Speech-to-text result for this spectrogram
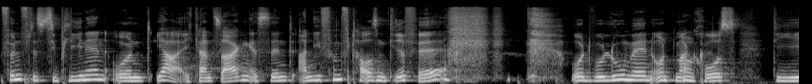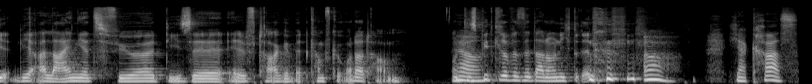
fünf Disziplinen und ja, ich kann sagen, es sind an die 5000 Griffe und Volumen und Makros, okay. die wir allein jetzt für diese elf Tage Wettkampf geordert haben. Und ja. die Speedgriffe sind da noch nicht drin. Oh. Ja, krass.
